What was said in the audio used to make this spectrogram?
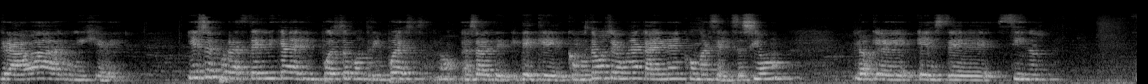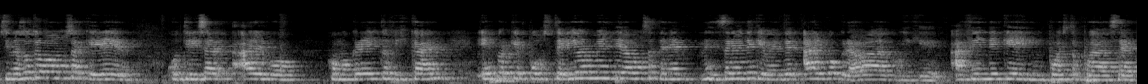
grabada con IGB. Y eso es por la técnica del impuesto contra impuesto, ¿no? O sea, de, que como estamos en una cadena de comercialización, lo que, este, si, nos, si nosotros vamos a querer utilizar algo como crédito fiscal, es porque posteriormente vamos a tener necesariamente que vender algo grabado con IGB, a fin de que el impuesto pueda ser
